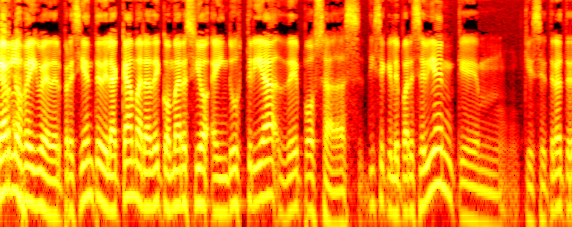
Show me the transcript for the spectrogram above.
Carlos Beiveder, presidente de la Cámara de Comercio e Industria de Posadas. Dice que le parece bien que, que se trate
